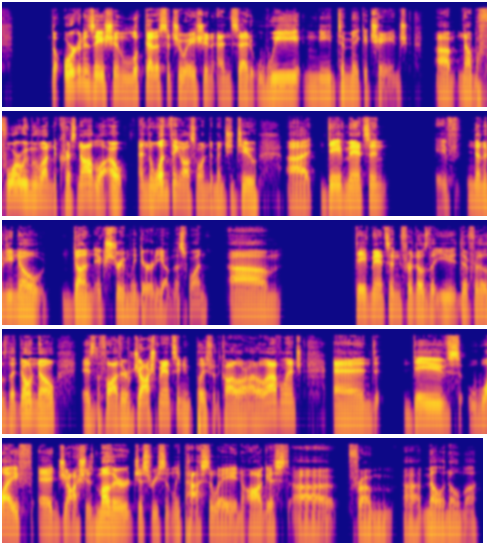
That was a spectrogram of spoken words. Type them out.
the organization looked at a situation and said, we need to make a change. Um, now, before we move on to Kris Knoblauch, oh, and the one thing I also wanted to mention too, uh, Dave Manson, if none of you know, done extremely dirty on this one. Um, Dave Manson, for those that you, for those that don't know, is the father of Josh Manson, who plays for the Colorado Avalanche, and Dave's wife and Josh's mother just recently passed away in August uh, from uh, melanoma,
